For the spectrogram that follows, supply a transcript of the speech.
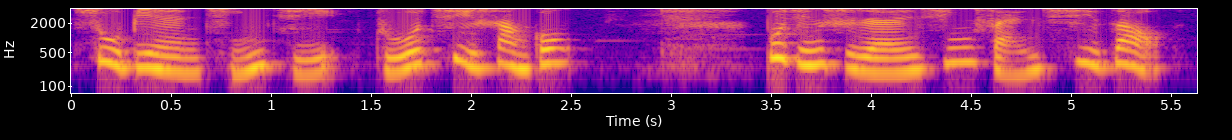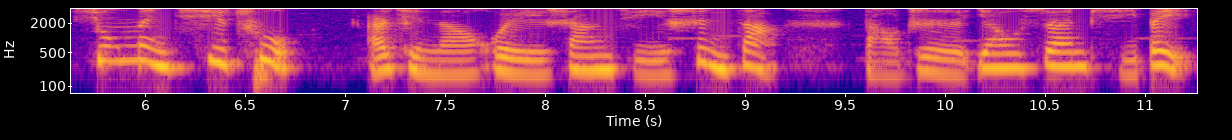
宿便停急，浊气上攻，不仅使人心烦气躁、胸闷气促。而且呢，会伤及肾脏，导致腰酸疲惫、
